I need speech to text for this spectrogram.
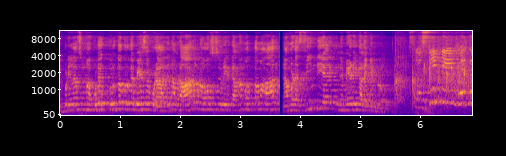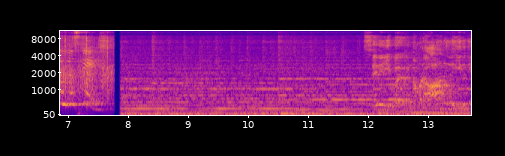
இப்படி எல்லாம் சும்மா கூட குறுக்க குறுக்க பேசக்கூடாது. நம்ம ஆறு ஓசி சொல்லியிருக்காங்க. மொத்தமா ஆறு. நம்மட சீண்டிய இந்த the stage. சரி இப்ப நம்மட ஆறு இறுதி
